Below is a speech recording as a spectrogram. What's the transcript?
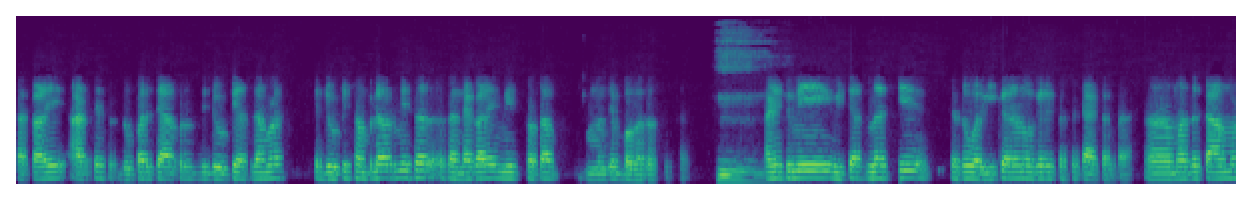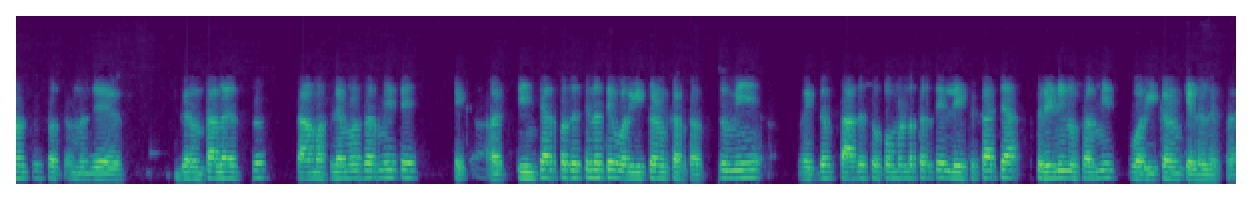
सकाळी आठ ते दुपारी चार पर्यंत ड्युटी असल्यामुळे ड्युटी संपल्यावर मी सर संध्याकाळी मी स्वतः म्हणजे बघत असतो सर. आणि तुम्ही विचारलं की त्याचं वर्गीकरण वगैरे कसं काय करता? माझं काम म्हणजे ग्रंथालयाचं काम असल्यामुळे सर मी ते एक तीन चार पद्धतीनं ते वर्गीकरण करतात. तुम्ही एकदम साधं सोपं म्हणलं तर ते लेखकाच्या श्रेणीनुसार मी वर्गीकरण केलेलं आहे सर.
